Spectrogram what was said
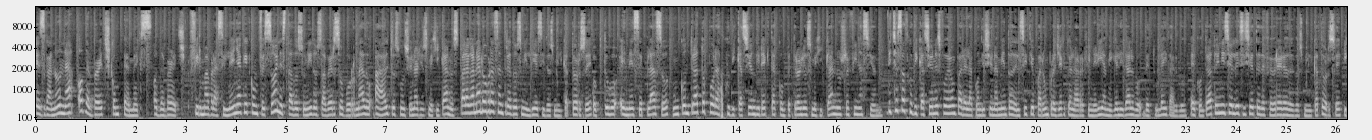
Es ganona Odebrecht con Pemex. Odebrecht, firma brasileña que confesó en Estados Unidos haber sobornado a altos funcionarios mexicanos para ganar obras entre 2010 y 2014, obtuvo en ese plazo un contrato por adjudicación directa con Petróleos Mexicanos Refinación. Dichas adjudicaciones fueron para el acondicionamiento del sitio para un proyecto en la refinería Miguel Hidalgo de Tula Hidalgo. El contrato inició el 17 de febrero de 2014 y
